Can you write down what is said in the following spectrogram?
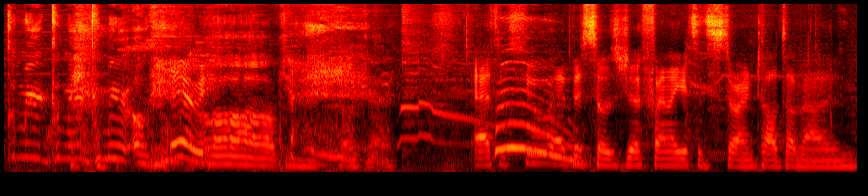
Come here, come here, come here. Okay. There we- Oh, okay, okay. After two episodes, Jeff finally gets its star in Tall Tall Mountain.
